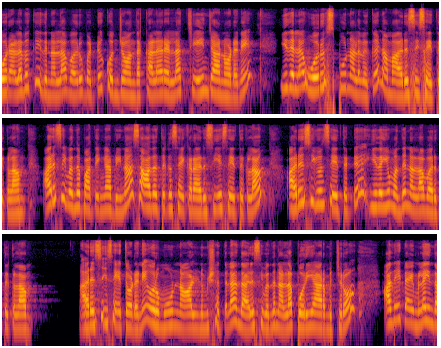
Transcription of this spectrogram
ஓரளவுக்கு இது நல்லா வறுபட்டு கொஞ்சம் அந்த கலர் எல்லாம் சேஞ்ச் ஆன உடனே இதில் ஒரு ஸ்பூன் அளவுக்கு நம்ம அரிசி சேர்த்துக்கலாம். அரிசி வந்து பார்த்திங்க அப்படின்னா சாதத்துக்கு சேர்க்குற அரிசியை சேர்த்துக்கலாம். அரிசியும் சேர்த்துட்டு இதையும் வந்து நல்லா வறுத்துக்கலாம். அரிசி சேர்த்த உடனே ஒரு மூணு நாலு நிமிஷத்தில் அந்த அரிசி வந்து நல்லா பொரிய ஆரம்பிச்சிரும். அதே டைமில் இந்த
